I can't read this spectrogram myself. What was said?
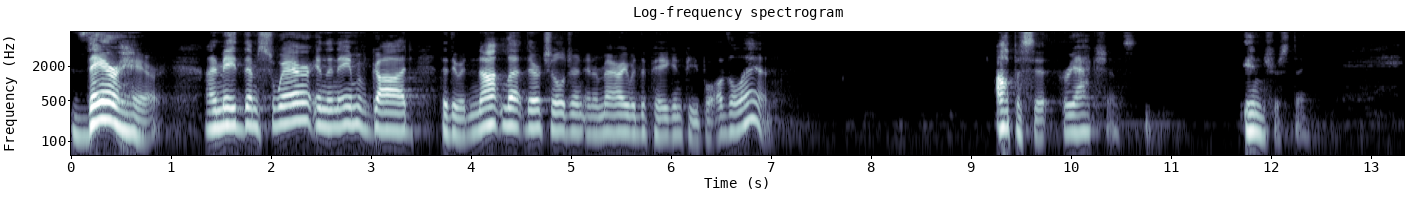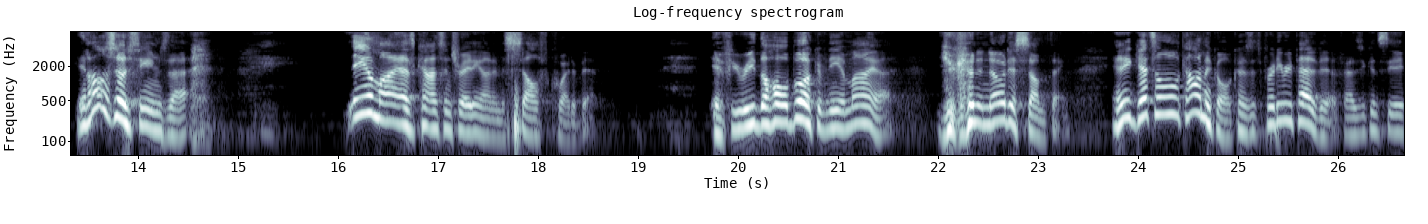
their hair. I made them swear in the name of God that they would not let their children intermarry with the pagan people of the land. Opposite reactions. Interesting. It also seems that Nehemiah is concentrating on himself quite a bit. If you read the whole book of Nehemiah, you're going to notice something. And it gets a little comical because it's pretty repetitive, as you can see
